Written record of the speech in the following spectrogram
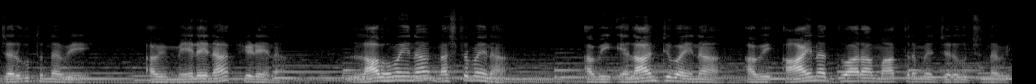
జరుగుతున్నవి అవి మేలైనా కీడైనా లాభమైనా నష్టమైనా అవి ఎలాంటివైనా అవి ఆయన ద్వారా మాత్రమే జరుగుచున్నవి.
